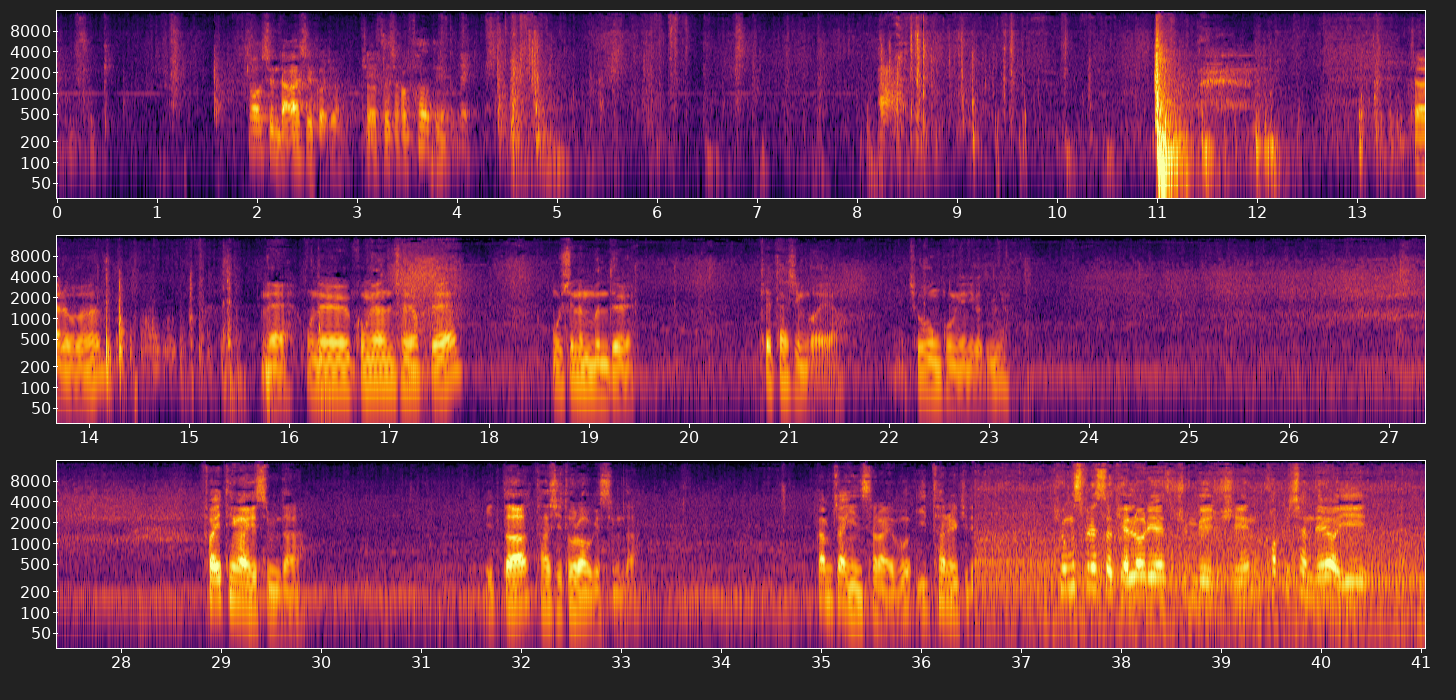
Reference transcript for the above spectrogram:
어, 지금 나가실 거죠? 저 옆에 잠깐 타도 돼요? 네. 자, 여러분. 네, 오늘 공연 저녁 때 오시는 분들 개 타신 거예요. 좋은 공연이거든요. 파이팅 하겠습니다. 이따 다시 돌아오겠습니다. 깜짝 인스타 라이브 2탄을 기대. 흉스프레소 갤러리에서 준비해 주신 커피차인데요. 이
